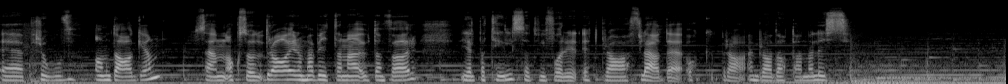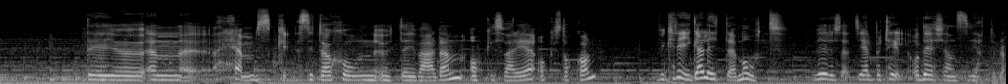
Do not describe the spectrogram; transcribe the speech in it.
eh, prov om dagen. Sen också dra i de här bitarna utanför, hjälpa till så att vi får ett bra flöde och bra, en bra dataanalys. Det är ju en eh, hemsk situation ute i världen och i Sverige och i Stockholm. Vi krigar lite mot viruset, hjälper till och det känns jättebra.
